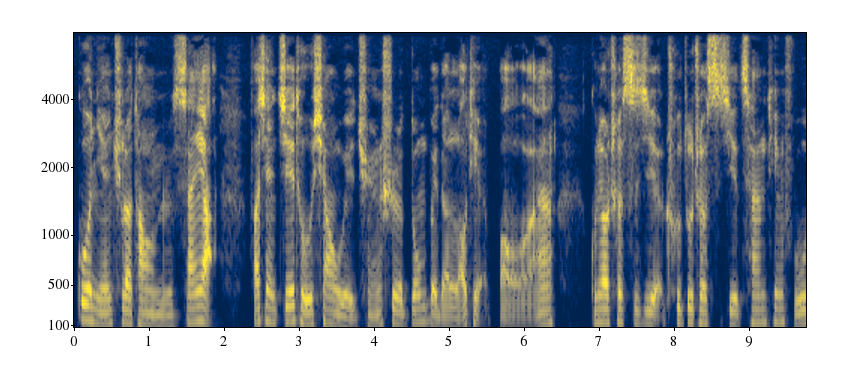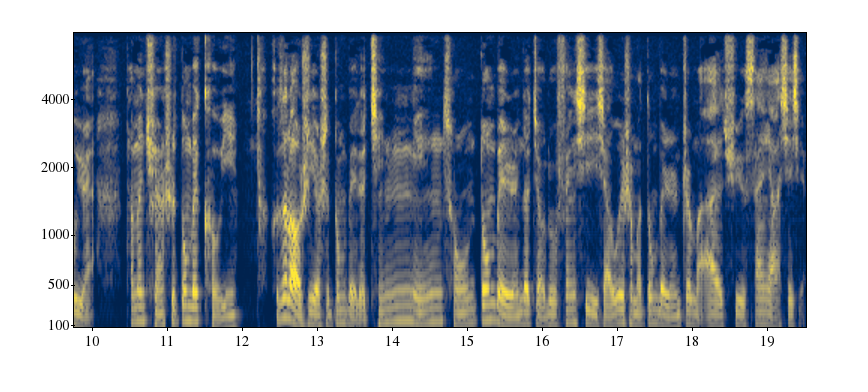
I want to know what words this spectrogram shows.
过年去了趟三亚，发现街头巷尾全是东北的老铁，保安、公交车司机、出租车司机、餐厅服务员，他们全是东北口音。何子老师也是东北的，请您从东北人的角度分析一下，为什么东北人这么爱去三亚？谢谢。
